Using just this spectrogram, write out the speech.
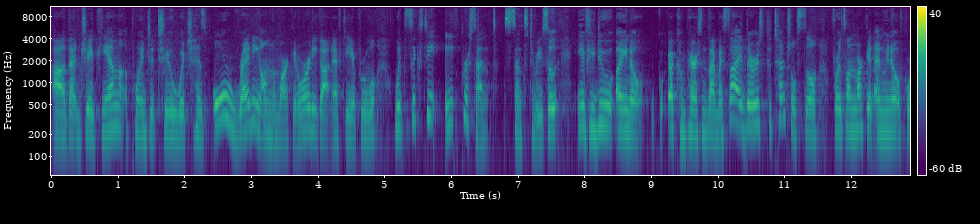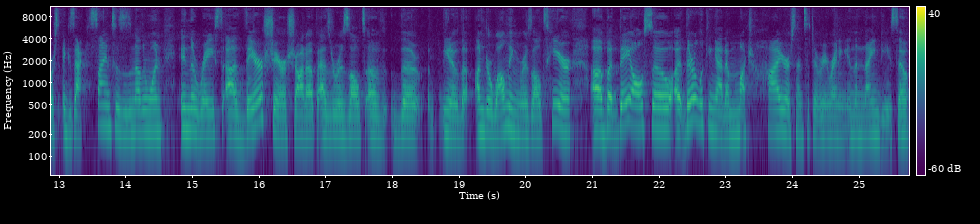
uh, that JPM pointed to, which has already on the market, already got FDA approval with 68% sensitivity. So, if you do, uh, you know, a comparison side by side, there there is potential still for its on market. And we know, of course, Exact Sciences is another one in the race. Uh, their share shot up as a result of the, you know, the underwhelming results here. Uh, but they also, uh, they're looking at a much higher sensitivity rating in the 90s. So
